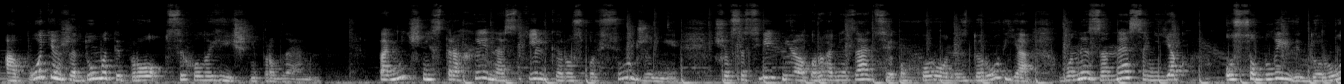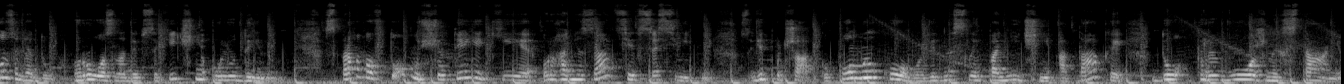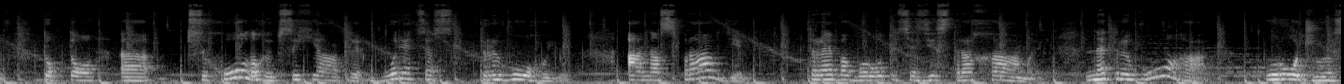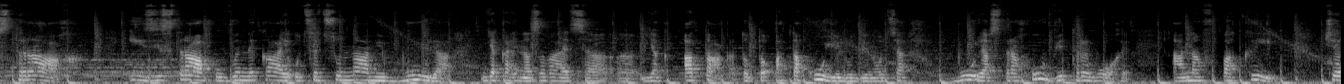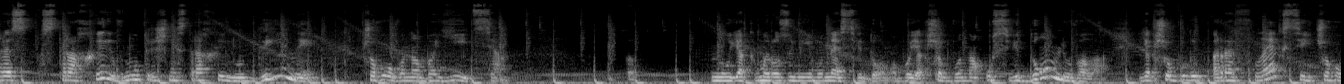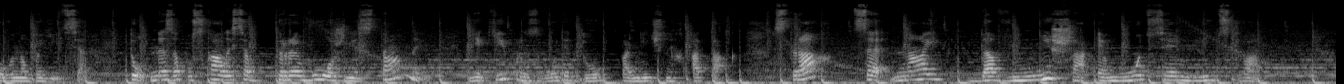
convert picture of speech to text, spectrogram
а потім вже думати про психологічні проблеми. Панічні страхи настільки розповсюджені, що Всесвітньою організацією охорони здоров'я вони занесені як особливі до розгляду розлади психічні у людини. Справа в тому, що деякі організації всесвітні від початку помилково віднесли панічні атаки до тривожних станів. Тобто е, психологи, психіатри борються з тривогою. А насправді треба боротися зі страхами. Не тривога породжує страх, і зі страху виникає оце цунамі буря, яка й називається е, як атака, тобто атакує людину. Оця буря страху від тривоги. А навпаки, через страхи, внутрішні страхи людини, чого вона боїться, ну як ми розуміємо, несвідомо. Бо якщо б вона усвідомлювала, якщо були б рефлексії, чого вона боїться, то не запускалися тривожні стани, які призводять до панічних атак. Страх це найдавніша емоція людства.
